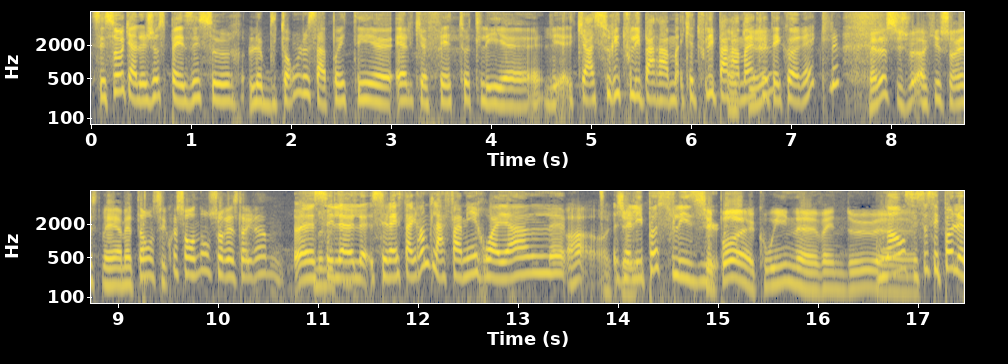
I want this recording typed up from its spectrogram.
C'est sûr qu'elle a juste pesé sur le bouton. Là. Ça n'a pas été euh, elle qui a fait toutes les, euh, les- qui a assuré tous les paramètres, que tous les paramètres étaient corrects. là. Mais là, si je veux. OK, sur Instagram. Mais admettons, c'est quoi son nom sur Instagram? Euh, c'est c'est l'Instagram de la famille royale. Ah, OK. Je l'ai pas sous les C'est yeux. pas euh, Queen euh, 22. euh, Non, c'est ça. C'est pas le,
